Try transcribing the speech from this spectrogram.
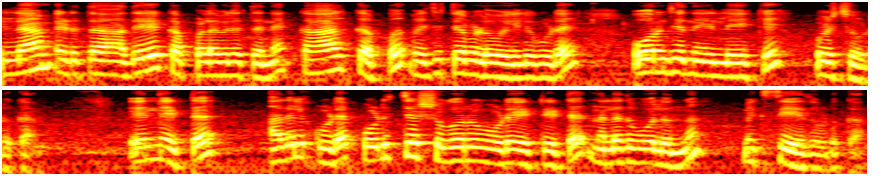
എല്ലാം എടുത്ത അതേ കപ്പളവിൽ തന്നെ കാൽ കപ്പ് വെജിറ്റബിൾ ഓയിൽ കൂടെ ഓറഞ്ച് നീരിലേക്ക് ഒഴിച്ചു കൊടുക്കാം. എന്നിട്ട് അതിൽ കൂടെ പൊടിച്ച ഷുഗർ കൂടെ ഇട്ടിട്ട് നല്ലതുപോലെ ഒന്ന് മിക്സ് ചെയ്ത് കൊടുക്കാം.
